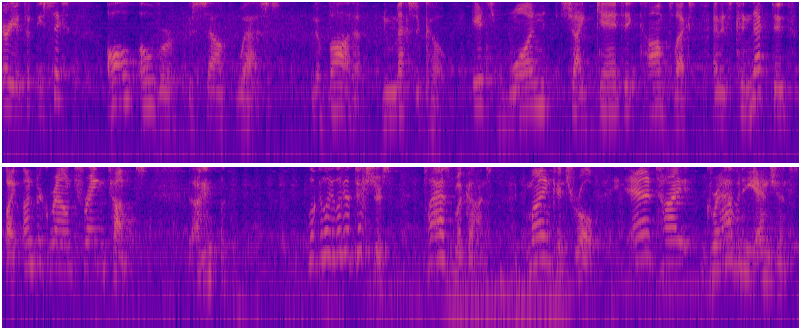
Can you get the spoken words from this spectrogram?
Area 56, all over the Southwest. Nevada, New Mexico. It's one gigantic complex, and it's connected by underground train tunnels. look, look, look at the pictures. plasma guns, mind control, anti-gravity engines.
